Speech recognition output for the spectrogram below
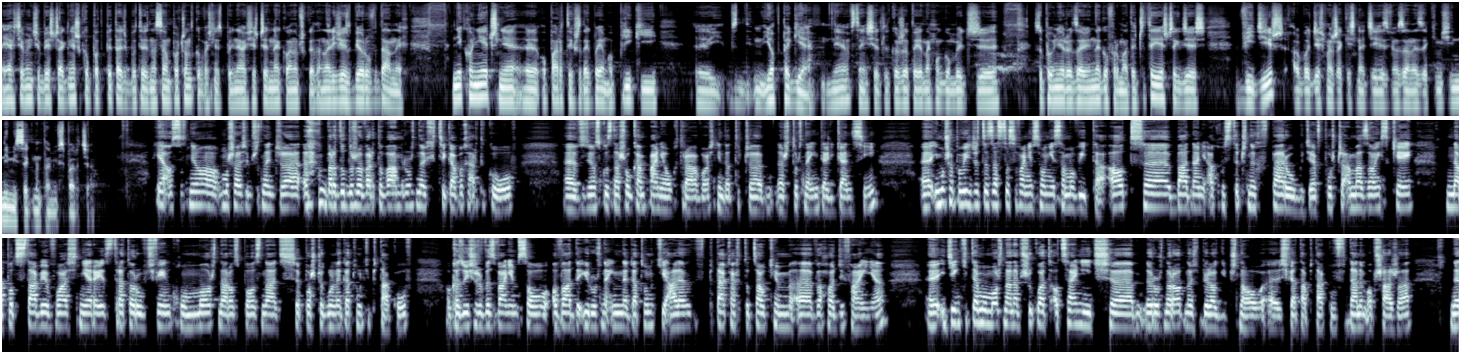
a ja chciałbym Ciebie jeszcze Agnieszko podpytać, bo Ty na samym początku właśnie wspominałaś jeszcze jednego, na przykład analizie zbiorów danych, niekoniecznie e, opartych, że tak powiem, o pliki JPG, nie? W sensie tylko, że to jednak mogą być y, zupełnie rodzaju innego formaty. Czy ty jeszcze gdzieś widzisz albo gdzieś masz jakieś nadzieje związane z jakimiś innymi segmentami wsparcia? Ja ostatnio muszę się przyznać, że bardzo dużo wartowałam różnych ciekawych artykułów e, w związku z naszą kampanią, która właśnie dotyczy sztucznej inteligencji. E, I muszę powiedzieć, że te zastosowania są niesamowite. Od e, badań akustycznych w Peru, gdzie w Puszczy Amazońskiej na podstawie właśnie rejestratorów dźwięku można rozpoznać poszczególne gatunki ptaków. Okazuje się, że wyzwaniem są owady i różne inne gatunki, ale w ptakach to całkiem e, wychodzi fajnie. E, I dzięki temu można na przykład ocenić e, różnorodność biologiczną świata ptaków w danym obszarze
